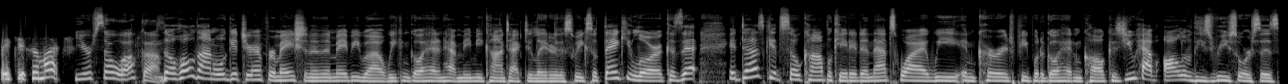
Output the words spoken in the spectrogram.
Thank you so much. You're so welcome. So hold on, we'll get your information, and then maybe uh, we can go ahead and have Mimi contact you later this week. So thank you, Laura, because that it does get so complicated, and that's why we encourage people to go ahead and call because you have all of these resources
